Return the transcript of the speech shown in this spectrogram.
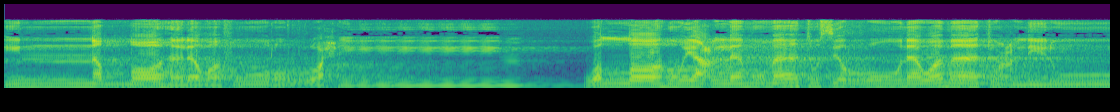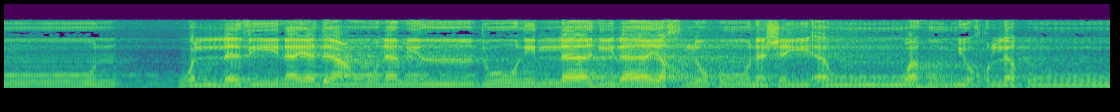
إن الله لغفور رحيم والله يعلم ما تسرون وما تعلنون والذين يدعون من دون الله لا يخلقون شيئا وهم يخلقون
